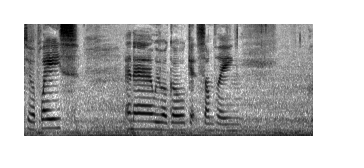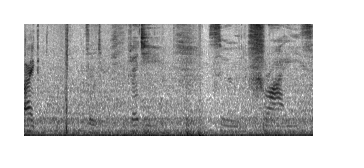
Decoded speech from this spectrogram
to a place and then we will go get something like Food. veggie soup, fries.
